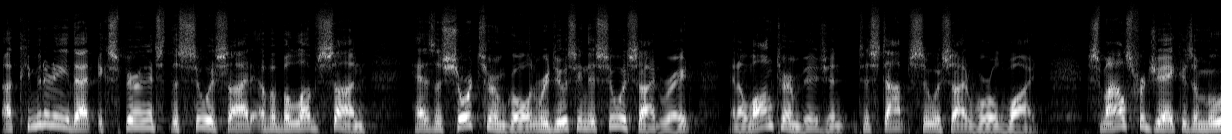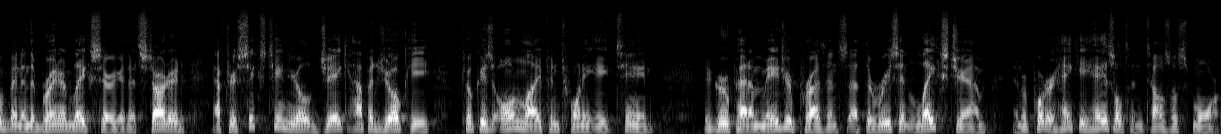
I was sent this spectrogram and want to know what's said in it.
A community that experienced the suicide of a beloved son has a short-term goal in reducing the suicide rate and a long-term vision to stop suicide worldwide. Smiles for Jake is a movement in the Brainerd Lakes area that started after 16-year-old Jake Haapajoki took his own life in 2018. The group had a major presence at the recent Lakes Jam, and reporter Hanky Hazelton tells us more.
